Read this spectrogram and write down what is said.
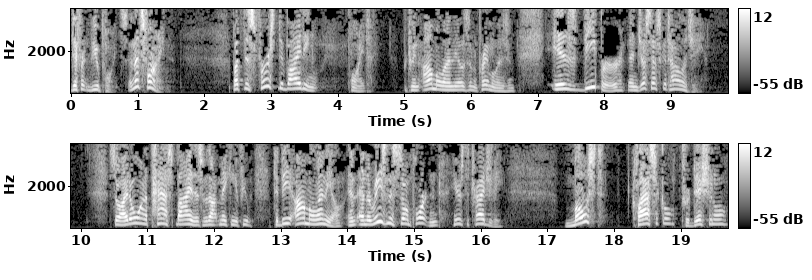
different viewpoints, and that's fine. But this first dividing point between amillennialism and premillennialism is deeper than just eschatology. So I don't want to pass by this without making a few. To be amillennial, and, and the reason this is so important, here's the tragedy. Most classical, traditional,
